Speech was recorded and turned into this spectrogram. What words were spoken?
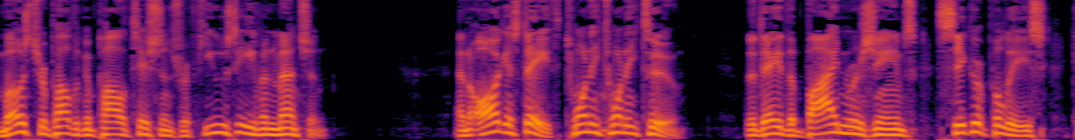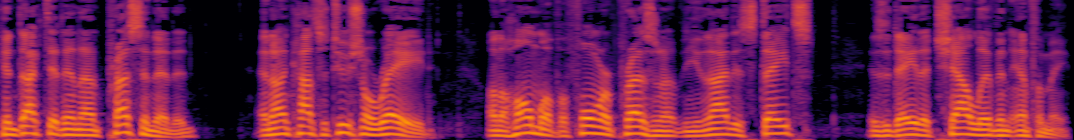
most Republican politicians refuse to even mention. And August 8th, 2022, the day the Biden regime's secret police conducted an unprecedented and unconstitutional raid on the home of a former president of the United States, is a day that shall live in infamy.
